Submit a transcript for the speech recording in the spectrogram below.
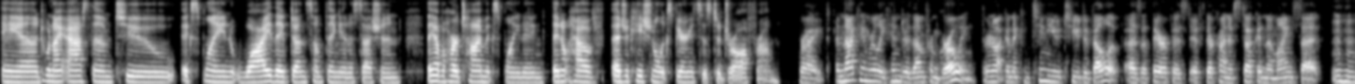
And when I ask them to explain why they've done something in a session, they have a hard time explaining. They don't have educational experiences to draw from. Right. And that can really hinder them from growing. They're not going to continue to develop as a therapist if they're kind of stuck in the mindset hmm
